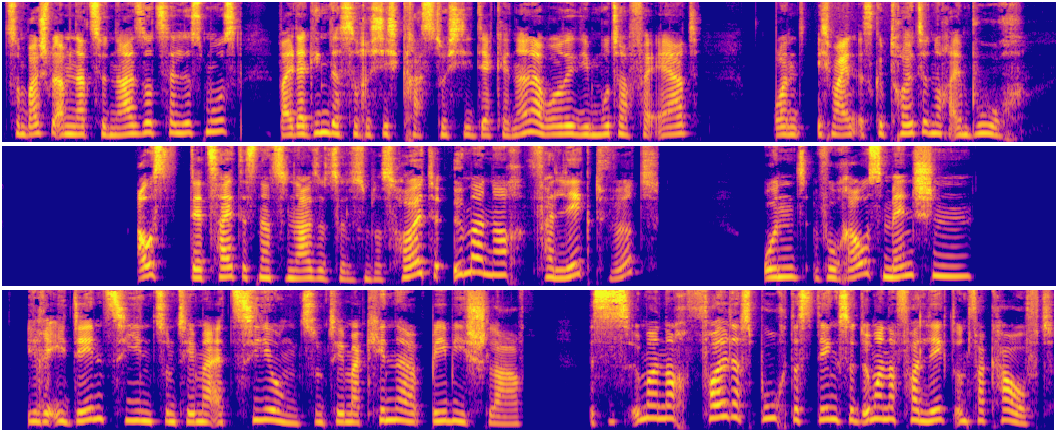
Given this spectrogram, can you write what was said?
zum Beispiel am Nationalsozialismus, weil da ging das so richtig krass durch die Decke. Ne? Da wurde die Mutter verehrt. Und ich meine, es gibt heute noch ein Buch aus der Zeit des Nationalsozialismus, das heute immer noch verlegt wird und woraus Menschen ihre Ideen ziehen zum Thema Erziehung, zum Thema Kinder, Babyschlaf. Es ist immer noch voll das Buch, das Ding wird immer noch verlegt und verkauft.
